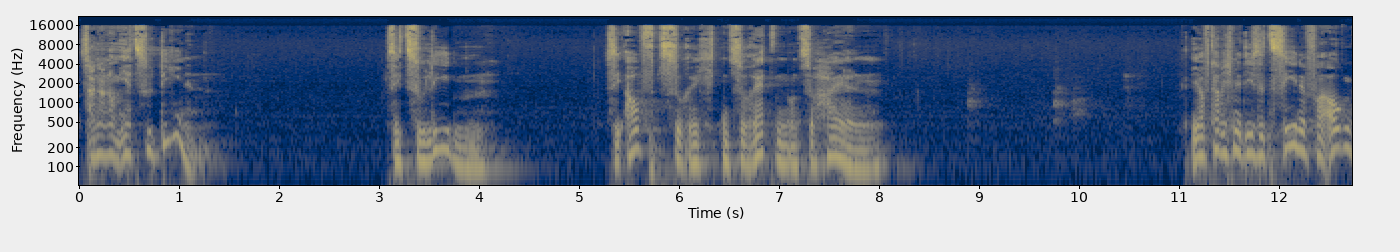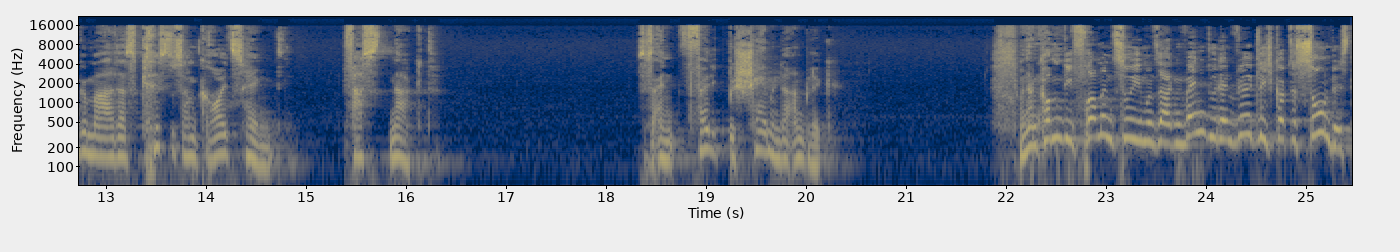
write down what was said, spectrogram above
sondern um ihr zu dienen, sie zu lieben sie aufzurichten, zu retten und zu heilen. Wie oft habe ich mir diese Szene vor Augen gemalt, dass Christus am Kreuz hängt, fast nackt. Es ist ein völlig beschämender Anblick. Und dann kommen die Frommen zu ihm und sagen, wenn du denn wirklich Gottes Sohn bist,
